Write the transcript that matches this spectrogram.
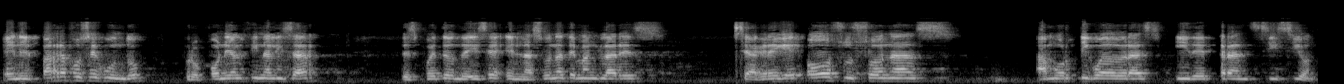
En el párrafo segundo propone al finalizar, después de donde dice en las zonas de manglares se agregue o sus zonas amortiguadoras y de transición.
